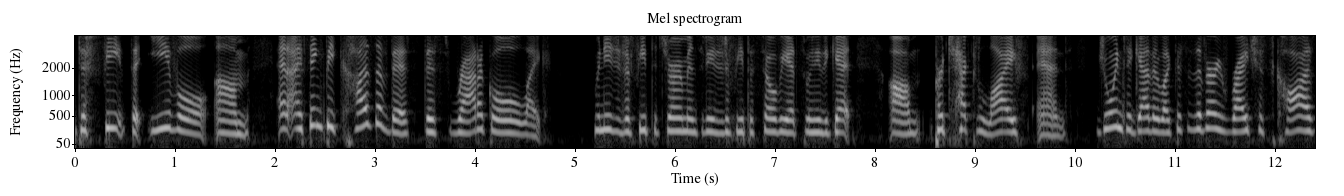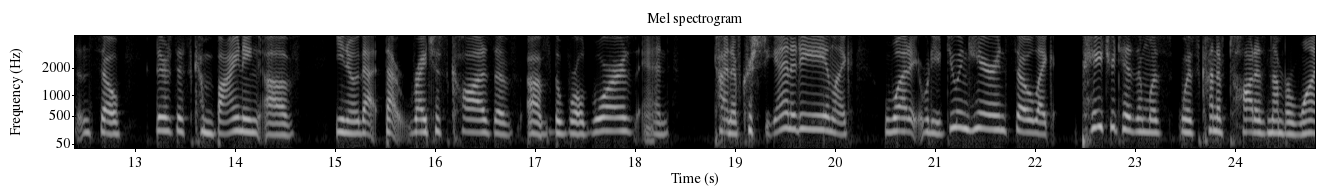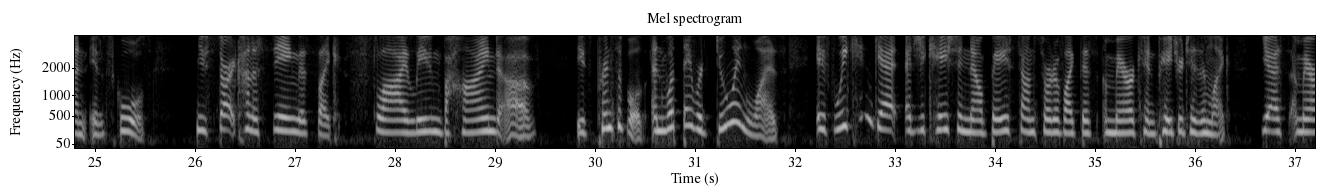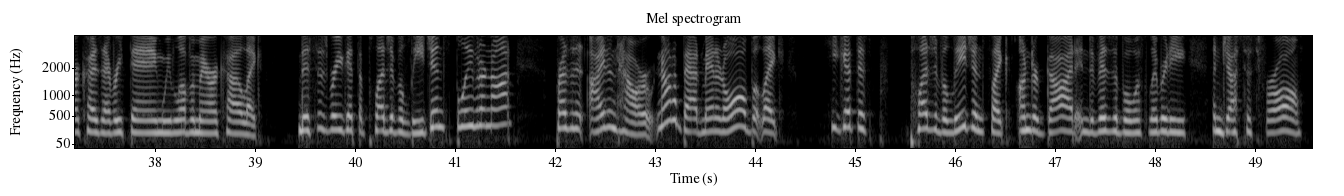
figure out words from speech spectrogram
defeat the evil. Um and i think because of this this radical like we need to defeat the germans we need to defeat the soviets we need to get um protect life and join together. Like this is a very righteous cause. And so there's this combining of you know that that righteous cause of of the world wars and kind of christianity and like what what are you doing here? And so like patriotism was was kind of taught as number one in schools. You start kind of seeing this like sly leaving behind of these principles and what they were doing was if we can get education now based on sort of like this american patriotism like yes america is everything we love america like this is where you get the pledge of allegiance believe it or not president eisenhower not a bad man at all but like he get this pledge of allegiance like under god indivisible with liberty and justice for all.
